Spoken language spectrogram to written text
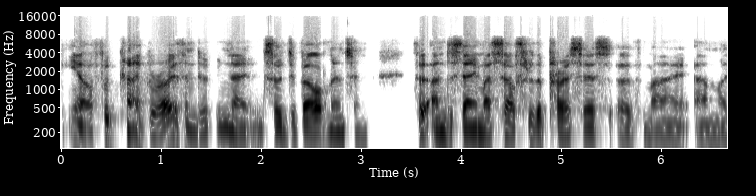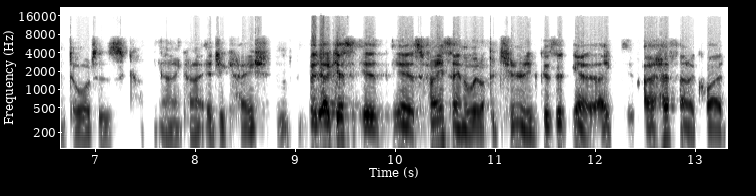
you know, for kind of growth and, you know, sort of development and sort of understanding myself through the process of my um, my daughter's you know, kind of education. But I guess it, yeah, it's funny saying the word opportunity because it, yeah, I, I have found it quite,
